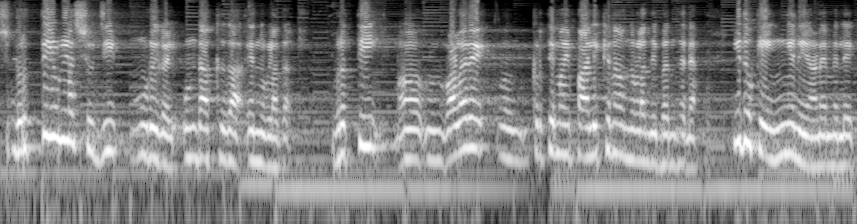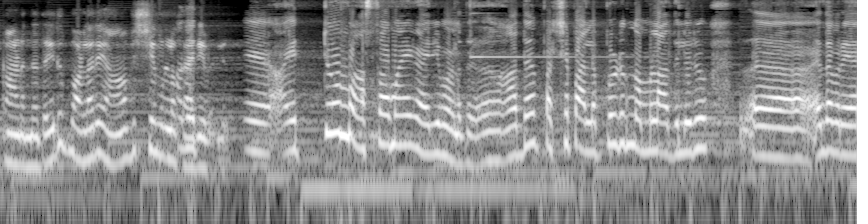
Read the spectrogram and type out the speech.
ശു- ശുചി മുറികൾ ഉണ്ടാക്കുക എന്നുള്ളത്. വൃത്തി വളരെ കൃത്യമായി പാലിക്കണം എന്നുള്ള നിബന്ധന. ഇതൊക്കെ എങ്ങനെയാണ് എം എൽ എ കാണുന്നത്? ഇത് വളരെ ആവശ്യമുള്ള കാര്യമല്ലേ ഏറ്റവും വാസ്തവമായ കാര്യമാണത്. അത് പക്ഷെ പലപ്പോഴും നമ്മൾ അതിലൊരു എന്താ പറയാ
